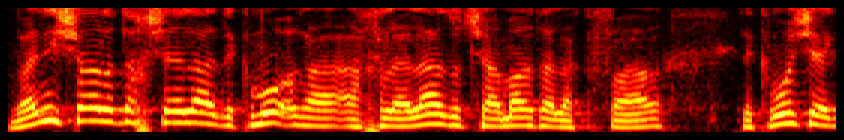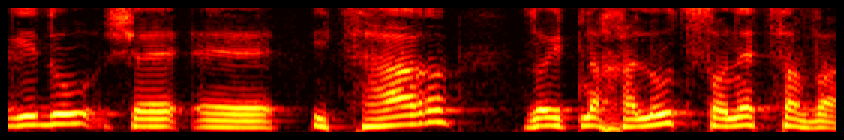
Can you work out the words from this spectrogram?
ואני שואל אותך שאלה, זה כמו ההכללה הזאת שאמרת על הכפר, זה כמו שיגידו שיצהר זו התנחלות שונא צבא.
